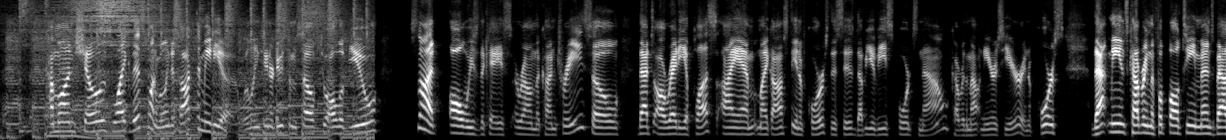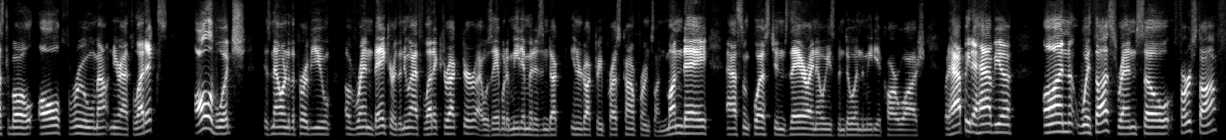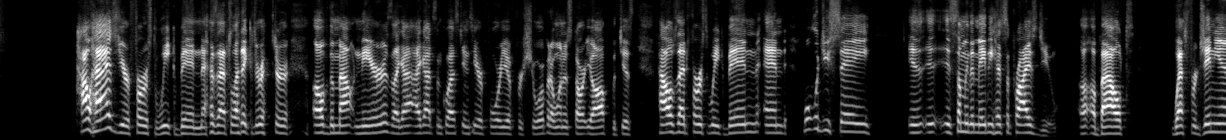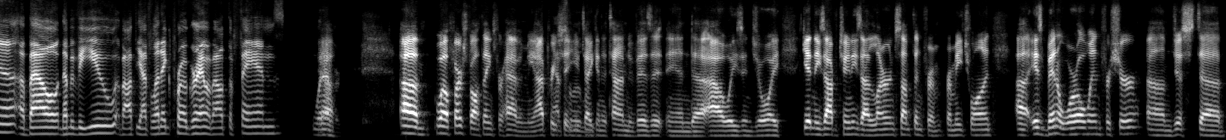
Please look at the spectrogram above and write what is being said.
come on shows like this one, willing to talk to media, willing to introduce himself to all of you. It's not always the case around the country, so that's already a plus. I am Mike Asti, and of course, this is WV Sports Now. Cover the Mountaineers here, and of course, that means covering the football team, men's basketball, all through Mountaineer athletics all of which is now under the purview of Wren Baker, the new athletic director. I was able to meet him at his induct- introductory press conference on Monday, ask some questions there. I know he's been doing the media car wash, but happy to have you on with us, Wren. So, first off, how has your first week been as athletic director of the Mountaineers? I I got some questions here for you for sure, but I want to start you off with just how's that first week been, and what would you say is is, something that maybe has surprised you uh, about West Virginia, about WVU, about the athletic program, about the fans, whatever. Yeah. Um, well, first of all, thanks for having me. I appreciate Absolutely. you taking the time to visit, and uh, I always enjoy getting these opportunities. I learn something from from each one. Uh, it's been a whirlwind for sure. Um, just uh,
